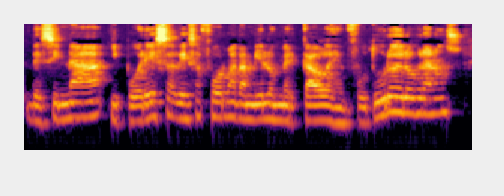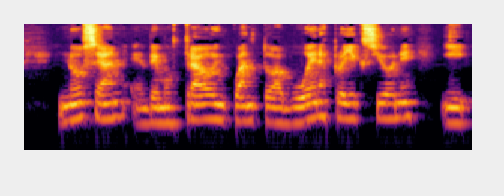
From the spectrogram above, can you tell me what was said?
decir nada y por esa, de esa forma también los mercados en futuro de los granos no se han eh, demostrado en cuanto a buenas proyecciones y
